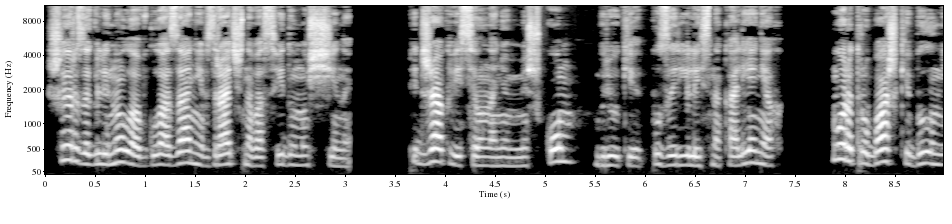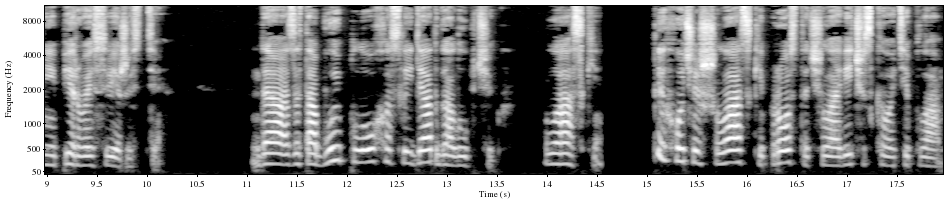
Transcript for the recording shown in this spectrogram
Шер заглянула в глаза невзрачного с виду мужчины. Пиджак висел на нем мешком, брюки пузырились на коленях, ворот рубашки был не первой свежести. «Да, за тобой плохо следят, голубчик. Ласки. Ты хочешь ласки, просто человеческого тепла.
